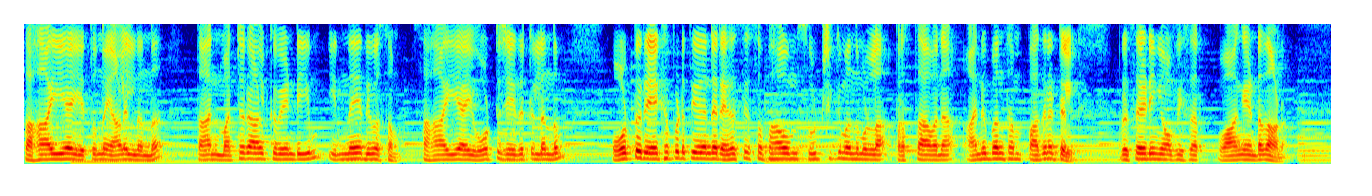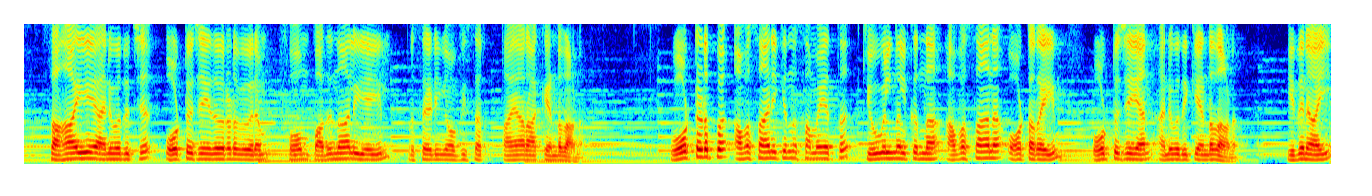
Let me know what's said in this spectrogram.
സഹായിയായി എത്തുന്നയാളിൽ നിന്ന് താൻ മറ്റൊരാൾക്ക് വേണ്ടിയും ഇന്നേ ദിവസം സഹായിയായി വോട്ട് ചെയ്തിട്ടില്ലെന്നും വോട്ട് രേഖപ്പെടുത്തിയതിന്റെ രഹസ്യ സ്വഭാവം സൂക്ഷിക്കുമെന്നുമുള്ള പ്രസ്താവന അനുബന്ധം പതിനെട്ടിൽ പ്രിസൈഡിംഗ് ഓഫീസർ വാങ്ങേണ്ടതാണ്. സഹായിയെ അനുവദിച്ച് വോട്ട് ചെയ്തവരുടെ വിവരം ഫോം പതിനാല് എയിൽ പ്രിസൈഡിംഗ് ഓഫീസർ തയ്യാറാക്കേണ്ടതാണ്. വോട്ടെടുപ്പ് അവസാനിക്കുന്ന സമയത്ത് ക്യൂവിൽ നിൽക്കുന്ന അവസാന വോട്ടറെയും വോട്ട് ചെയ്യാൻ അനുവദിക്കേണ്ടതാണ്. ഇതിനായി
